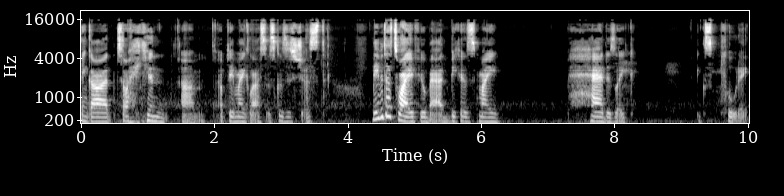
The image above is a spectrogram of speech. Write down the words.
Thank God. So I can um, update my glasses, because it's just... Maybe that's why I feel bad, because my head is like exploding.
